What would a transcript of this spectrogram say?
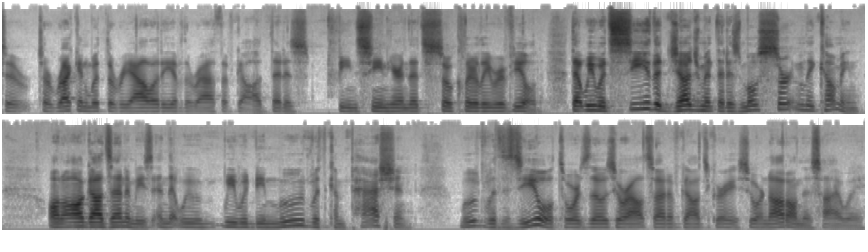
to, to reckon with the reality of the wrath of God that is being seen here and that's so clearly revealed. That we would see the judgment that is most certainly coming on all God's enemies, and that we, we would be moved with compassion, moved with zeal towards those who are outside of God's grace, who are not on this highway.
